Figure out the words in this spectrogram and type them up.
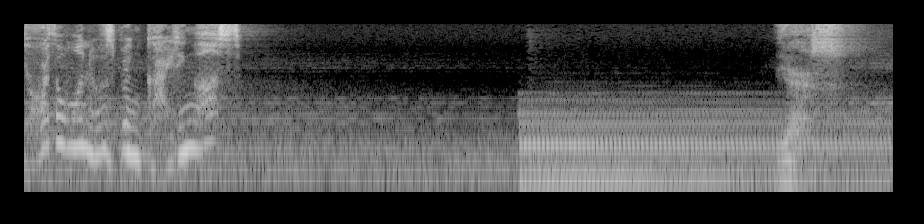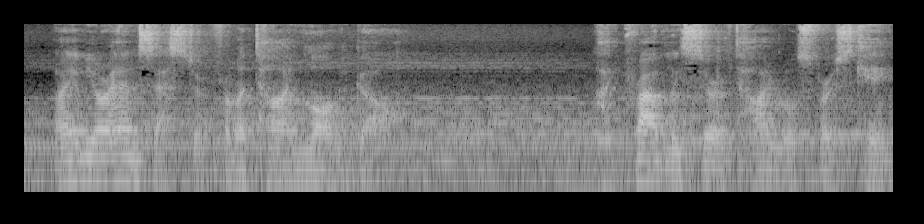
You're the one who's been guiding us? Yes, I am your ancestor from a time long ago. I proudly served Hyrule's first king.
